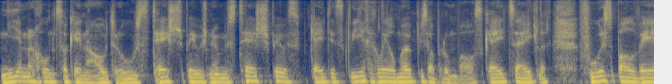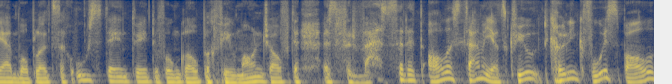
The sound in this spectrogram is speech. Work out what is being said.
niemand kommt so genau draus. Das Testspiel ist nicht mehr das Testspiel. Es geht jetzt gleich ein bisschen um etwas, aber um was geht es eigentlich? Fußball-WM, wo plötzlich ausdehnt wird auf unglaublich viele Mannschaften. Es verwässert alles zusammen. Ich habe das Gefühl, der König Fußball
